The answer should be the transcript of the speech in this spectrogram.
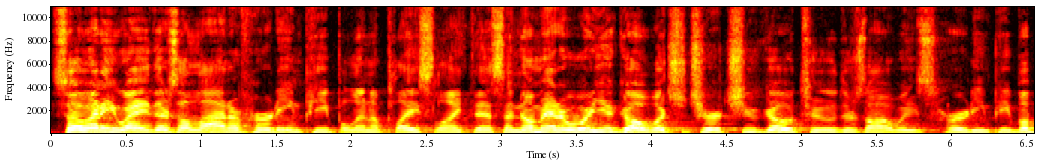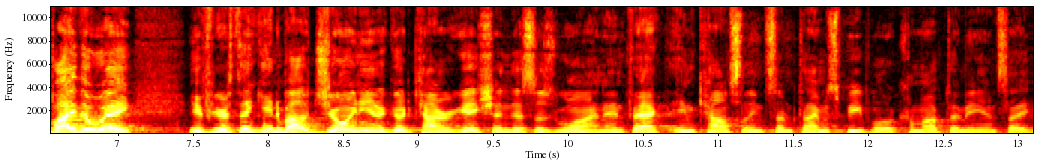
So, anyway, there's a lot of hurting people in a place like this. And no matter where you go, which church you go to, there's always hurting people. By the way, if you're thinking about joining a good congregation, this is one. In fact, in counseling, sometimes people will come up to me and say,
